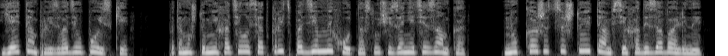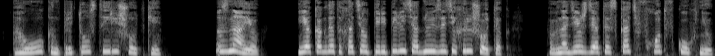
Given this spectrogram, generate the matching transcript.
я и там производил поиски, потому что мне хотелось открыть подземный ход на случай занятия замка. Но кажется, что и там все ходы завалены, а у окон притолстые решетки. Знаю. Я когда-то хотел перепилить одну из этих решеток, в надежде отыскать вход в кухню.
